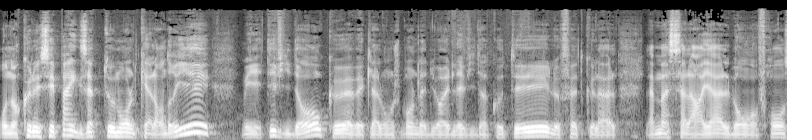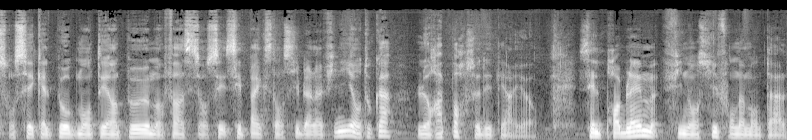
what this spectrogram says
On n'en connaissait pas exactement le calendrier, mais il est évident qu'avec l'allongement de la durée de la vie d'un côté, le fait que la, masse salariale, bon, en France, on sait qu'elle peut augmenter un peu, mais enfin, c'est pas extensible à l'infini. En tout cas, le rapport se détériore. C'est le problème financier fondamental.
